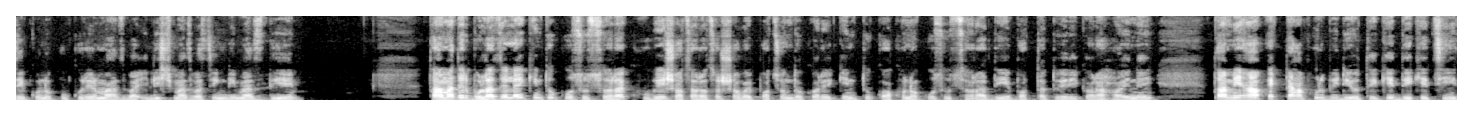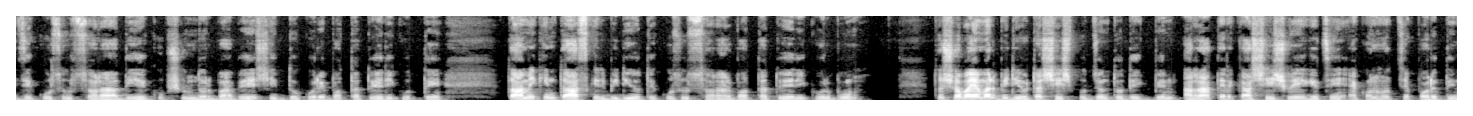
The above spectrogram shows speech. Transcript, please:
যে কোনো পুকুরের মাছ বা ইলিশ মাছ বা চিংড়ি মাছ দিয়ে। তো আমাদের ভোলা জেলায় কিন্তু কচুর ছড়া খুবই সচরাচর সবাই পছন্দ করে। কিন্তু কখনো কচুর ছড়া দিয়ে ভর্তা তৈরি করা হয় নাই। তো আমি একটা আপুর ভিডিও থেকে দেখেছি যে কচুর ছড়া দিয়ে খুব সুন্দরভাবে সিদ্ধ করে ভর্তা তৈরি করতে। তো আমি কিন্তু আজকের ভিডিওতে কচুর ছড়ার ভর্তা তৈরি করব। তো সবাই আমার ভিডিওটা শেষ পর্যন্ত দেখবেন। আর রাতের কাজ শেষ হয়ে গেছে, এখন হচ্ছে পরের দিন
